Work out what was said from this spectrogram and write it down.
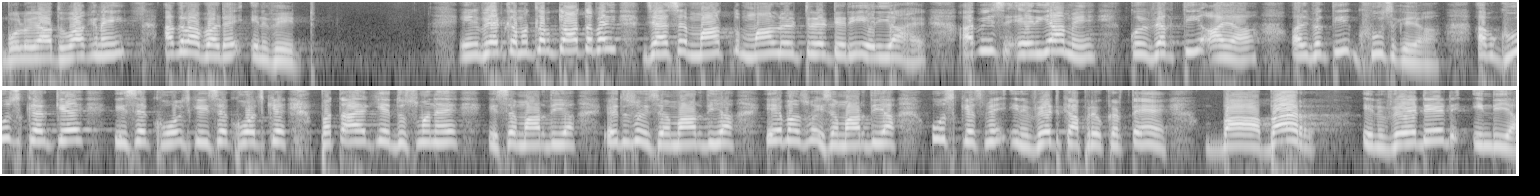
बोलो, याद हुआ कि नहीं? अगला वर्ड है इन्वेट इन्वेट का मतलब क्या होता है भाई? जैसे मान मान लो टेरिटरी एरिया है। अब इस एरिया में कोई व्यक्ति आया और व्यक्ति घुस गया। अब घुस करके इसे खोज के, इसे खोज के पता है कि ये दुश्मन है, इसे मार दिया। ये दुश्मन इसे मार दिया, ये दुश्मन इसे मार दिया। उस केस में इन्वेट का प्रयोग करते हैं। Babur invaded India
